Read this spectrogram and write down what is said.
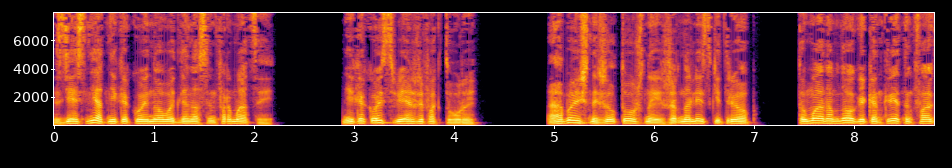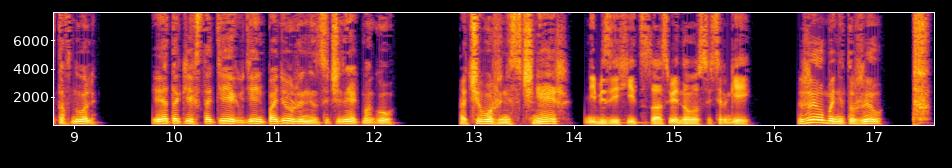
«Здесь нет никакой новой для нас информации. Никакой свежей фактуры. Обычный желтушный журналистский трёп. Тумана много, конкретных фактов ноль. Я таких статей в день по дюжине сочинять могу». «А чего же не сочиняешь?» — не без ехидства осведомился Сергей. «Жил бы, не тужил». Пф.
